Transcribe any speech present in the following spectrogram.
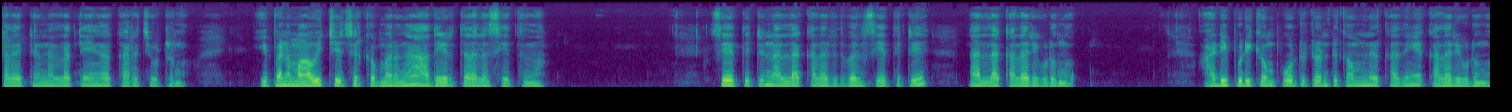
கலரிட்டு நல்லா தேங்காய் கரைச்சி விட்ருங்க இப்போ நம்ம அவிச்சு வச்சுருக்க பாருங்க அதை எடுத்து அதில் சேர்த்துடலாம். சேர்த்துட்டு நல்லா கலர் இது பாருங்க. சேர்த்துட்டு நல்லா கலரி விடுங்க. அடி பிடிக்கும் போட்டுட்டோன்ட்டு கம்முன்னு இருக்காதீங்க கலரி விடுங்க.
